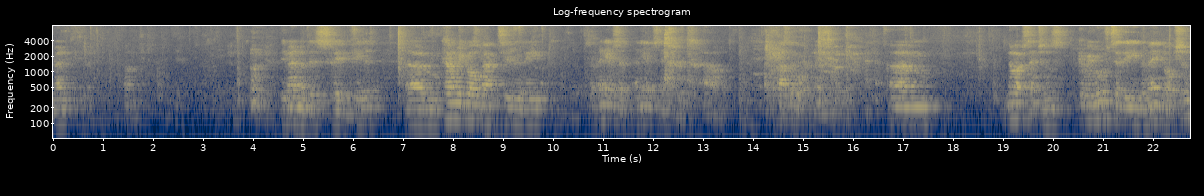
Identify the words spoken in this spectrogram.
Amendment, the amendment is clearly defeated. Um, can we go back to the, so any abst- any abstentions? Uh, That's the vote, please. Um, no abstentions. Can we move to the, the main motion?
